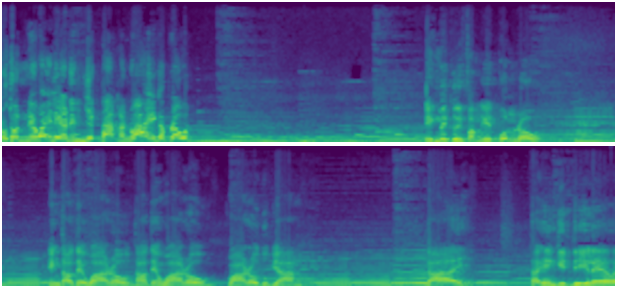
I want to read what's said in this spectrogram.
เราทนไม่ไหวแล้วนี่แยกทางกันว่าเองกับเรา เองไม่เคยฟังเหตุผลเรา เองเท่าแต่ว่าเราเท่าแต่ว่าเราว่าเราทุกอย่าง ได้ ถ้าเองคิดดีแล้ว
